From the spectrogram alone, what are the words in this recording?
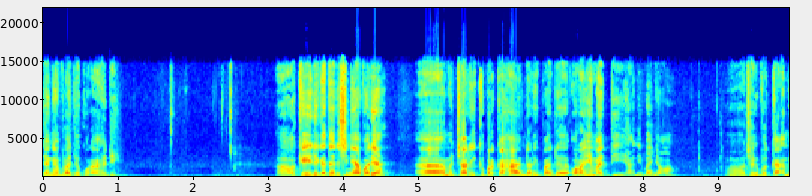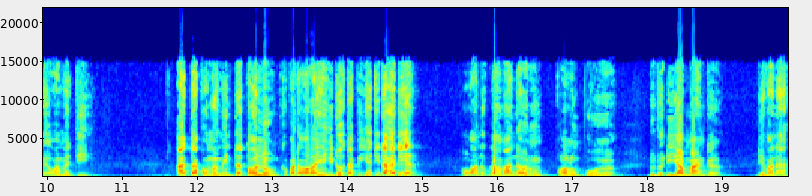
jangan belajar Quran hadis. Ha, okey, dia kata di sini apa dia? Ha, mencari keberkahan daripada orang yang mati. Ha ni banyak ah. Ha, cari berkat ambil orang mati. Ataupun meminta tolong kepada orang yang hidup tapi ia tidak hadir. Orang duduk belah mana tu? Kuala Lumpur ke? Duduk di Yaman ke? Di mana?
